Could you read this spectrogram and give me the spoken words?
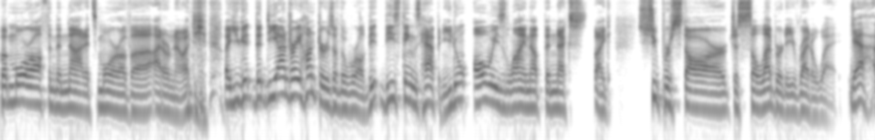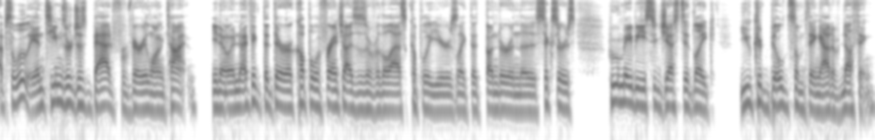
But more often than not, it's more of a I don't know, like you get the De'Andre Hunters of the world. Th- these things happen. You don't always line up the next like superstar, just celebrity right away. Yeah, absolutely. And teams are just bad for a very long time. You know, and I think that there are a couple of franchises over the last couple of years, like the Thunder and the Sixers, who maybe suggested like you could build something out of nothing,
